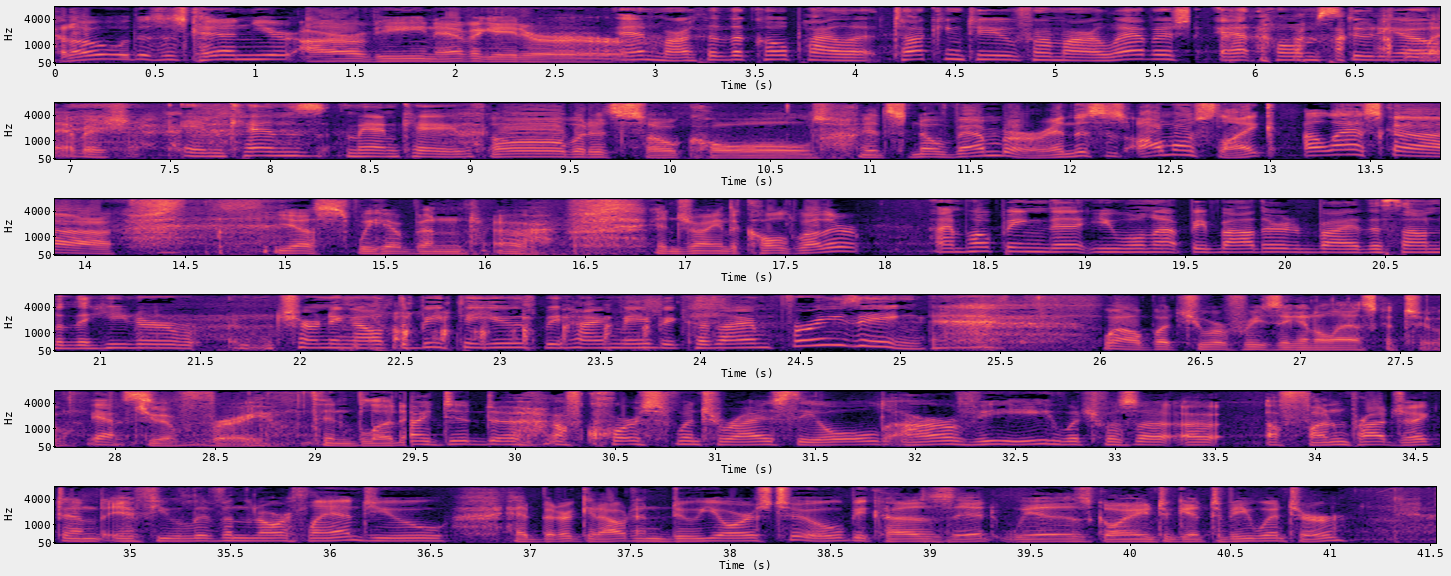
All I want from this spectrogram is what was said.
Hello, this is Ken, your RV navigator. And Martha, the co pilot, talking to you from our lavish at home studio Lavish. in Ken's man cave. Oh, but it's so cold. It's November, and this is almost like Alaska. Yes, we have been uh, enjoying the cold weather. I'm hoping that you will not be bothered by the sound of the heater churning out the BTUs behind me because I'm freezing. Well, but you were freezing in Alaska too. Yes. But you have very thin blood. I did, uh, of course, winterize the old RV, which was a, a, a fun project. And if you live in the Northland, you had better get out and do yours too, because it is going to get to be winter.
